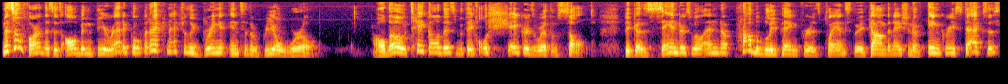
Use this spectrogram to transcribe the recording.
Now so far this has all been theoretical, but I can actually bring it into the real world. Although, take all this with a whole shaker's worth of salt, because Sanders will end up probably paying for his plans through a combination of increased taxes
